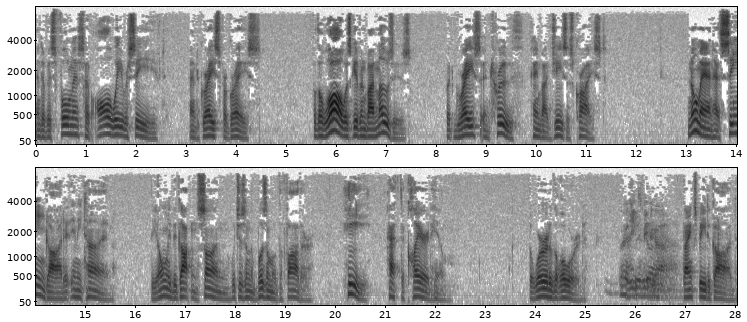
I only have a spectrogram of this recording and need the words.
And of his fullness have all we received, and grace for grace. For the law was given by Moses but grace and truth came by Jesus Christ. No man has seen God at any time. The only begotten Son, which is in the bosom of the Father, he hath declared him. The word of the Lord. Thanks be to God. Thanks be to God.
